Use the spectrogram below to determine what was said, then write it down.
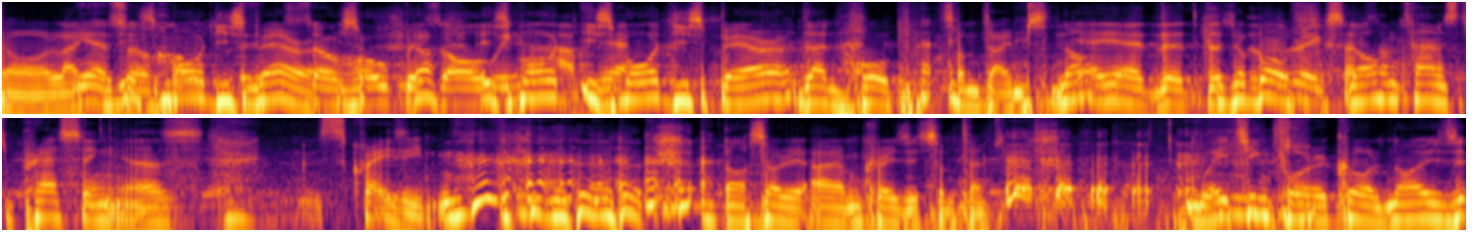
Or like Yeah, it's so more despair. so It's- hope is all it's we more have, it's yeah. more despair than hope sometimes. No. Yeah, yeah. The, the, It's the lyrics are no? sometimes depressing. As it's crazy. Oh, sorry, I am crazy sometimes. Waiting for a call. No, it's-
